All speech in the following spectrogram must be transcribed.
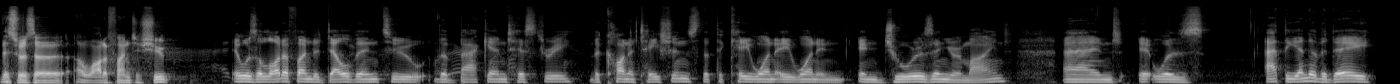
this was a, a lot of fun to shoot. It was a lot of fun to delve into the back end history, the connotations that the K1A1 en- endures in your mind. And it was, at the end of the day,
